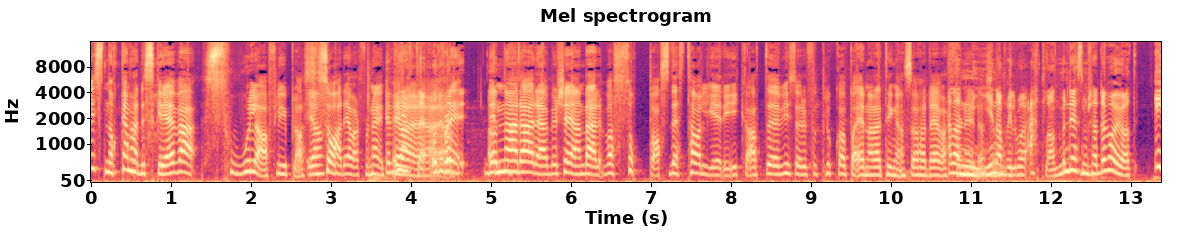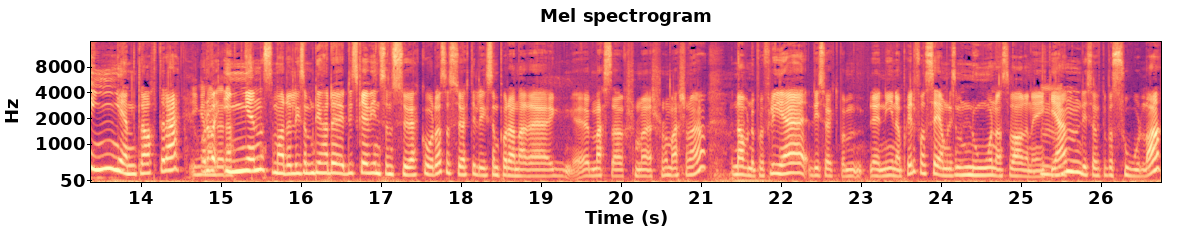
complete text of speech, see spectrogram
hvis noen hadde skrevet Sola flyplass, Ja. så hadde jeg vært fornøyd. Jeg vet det, ja. det var- Fordi denne der beskjeden der var såpass detaljrik at eh, hvis du hadde fått plukka på en av de tingene, så hadde jeg vært Eller fornøyd. 9. altså. april, bare et eller annet. Men det som skjedde, var jo at ingen klarte det. Ingen og det var det. ingen som hadde liksom De, hadde, de skrev inn sånn søkeord, så søkte de liksom på den der uh, Navnet på flyet. De søkte på eh, 9. april for å se om liksom noen av svarene gikk Mm. igjen. De søkte på Sola,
